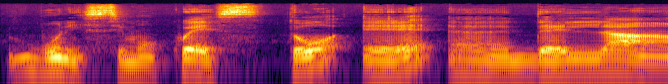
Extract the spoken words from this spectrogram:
buonissimo, questo è eh, della,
